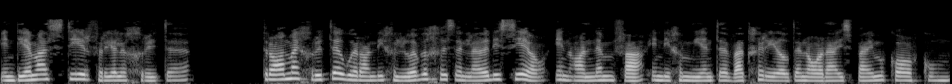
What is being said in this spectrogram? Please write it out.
en Demas stier vir julle groete. Dra my groete oor aan die geloviges in Laodicea en aan Nympha en die gemeente wat gereeld in haar huis by mekaar kom.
